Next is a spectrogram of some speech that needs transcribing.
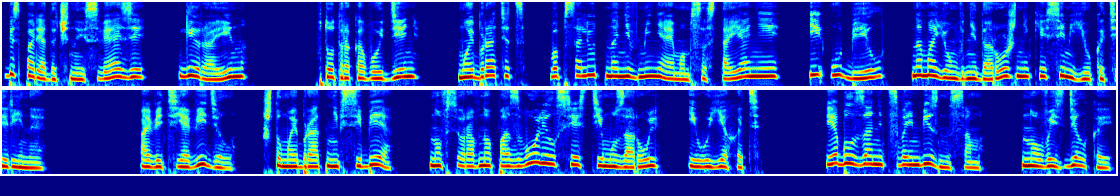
беспорядочные связи, героин. В тот роковой день мой братец в абсолютно невменяемом состоянии и убил на моем внедорожнике семью Катерины. А ведь я видел, что мой брат не в себе, но все равно позволил сесть ему за руль и уехать. Я был занят своим бизнесом, новой сделкой,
